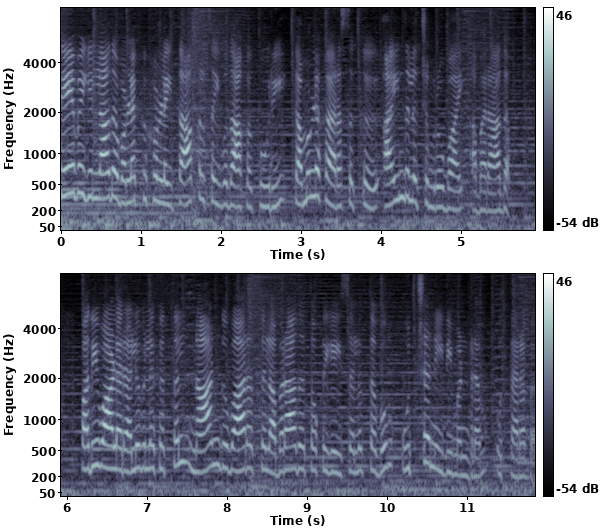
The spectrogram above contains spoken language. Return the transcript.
தேவையில்லாத வழக்குகளை தாக்கல் செய்வதாக கூறி தமிழக அரசுக்கு ஐந்து லட்சம் ரூபாய் அபராதம். பதிவாளர் அலுவலகத்தில் நான்கு வாரத்தில் அபராத தொகையை செலுத்தவும் உச்சநீதிமன்றம் உத்தரவு.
